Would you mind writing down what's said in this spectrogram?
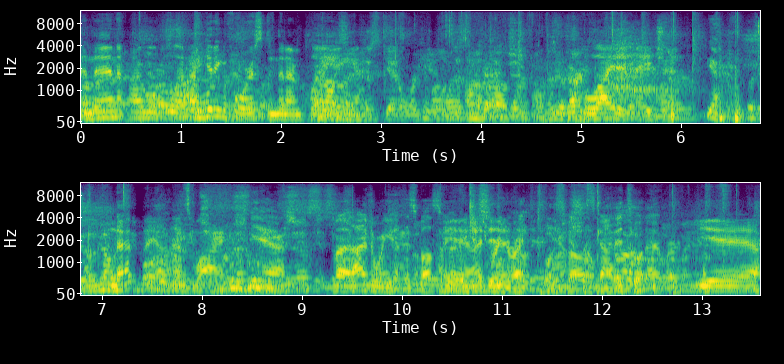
and then I will play. I'm getting a forest, and then I'm playing Just get workable, just. Blighted Agent. Yeah. That, yeah, that's why. Yeah. But either way, you had the spell save. Yeah, you just I did. redirected the spell save. It's whatever. Yeah.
